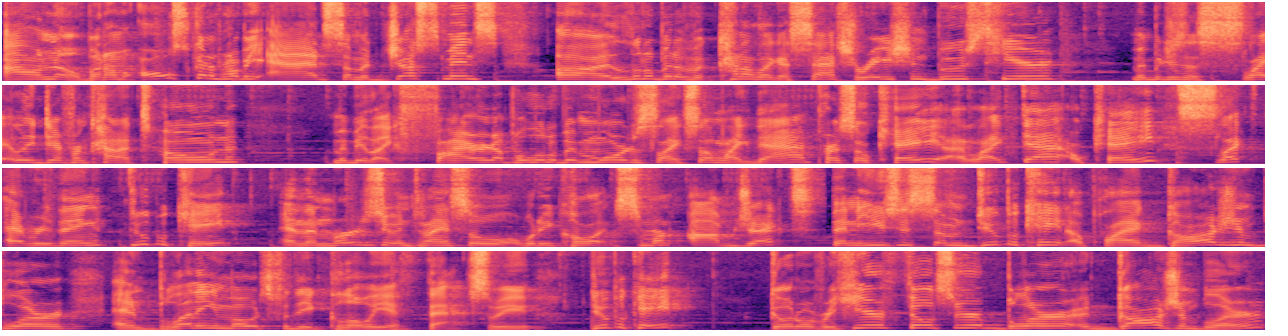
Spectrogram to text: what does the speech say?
I don't know, but I'm also gonna probably add some adjustments, uh, a little bit of a kind of like a saturation boost here maybe just a slightly different kind of tone. Maybe like fire it up a little bit more just like something like that. Press okay i like that. Okay select everything. Duplicate. And then merge it into a nice little what do you call it? Smart object. Then he uses some duplicate apply a gaussian blur and blending modes for the glowy effect. So you duplicate go to over here filter blur gaussian blur.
